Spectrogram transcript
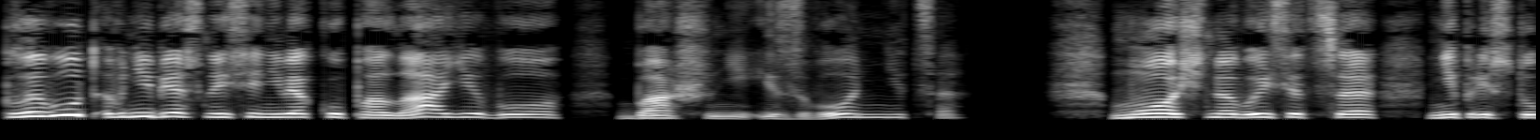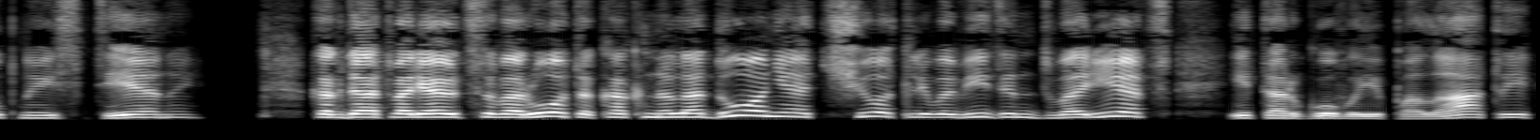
Плывут в небесной синеве купола его, башни и звонница. Мощно высятся неприступные стены, когда отворяются ворота, как на ладони отчетливо виден дворец и торговые палаты.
